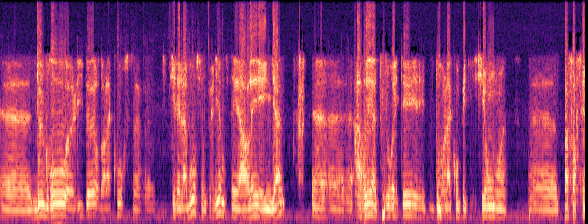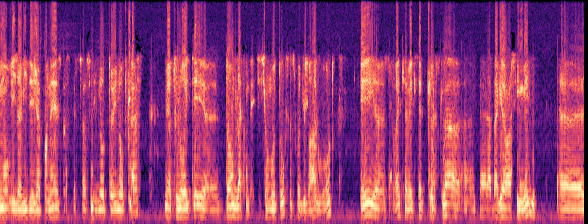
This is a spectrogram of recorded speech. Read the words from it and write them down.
euh, deux gros leaders dans la course qui tiraient la bourse, si on peut dire, c'est Harley et Indian. Harley a toujours été dans la compétition, pas forcément vis-à-vis des japonaises parce que ça c'est une autre une autre classe, mais a toujours été dans de la compétition moto, que ce soit du drag ou autre. Et c'est vrai qu'avec cette classe-là, la Bagger Racing League, euh,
